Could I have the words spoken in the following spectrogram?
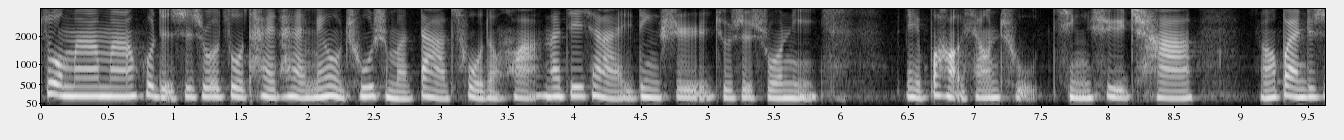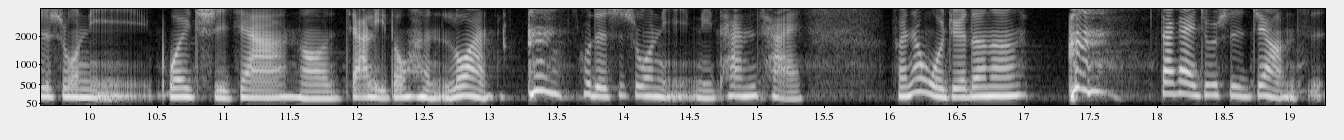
做妈妈或者是说做太太没有出什么大错的话，那接下来一定是就是说你也不好相处，情绪差，然后不然就是说你不会持家，然后家里都很乱，或者是说你你贪财，反正我觉得呢，大概就是这样子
